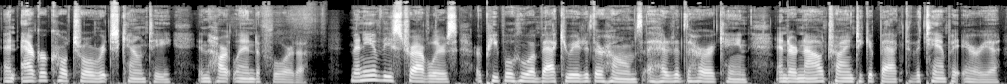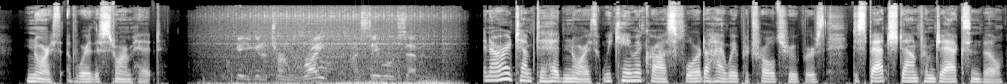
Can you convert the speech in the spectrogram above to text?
an agricultural rich county in the heartland of Florida. Many of these travelers are people who evacuated their homes ahead of the hurricane and are now trying to get back to the Tampa area north of where the storm hit. Okay, you're going to turn right on State Road 7. In our attempt to head north, we came across Florida Highway Patrol troopers dispatched down from Jacksonville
